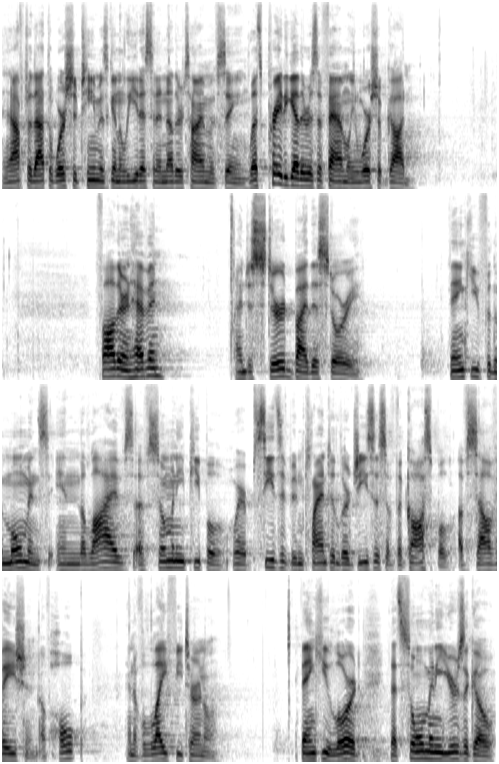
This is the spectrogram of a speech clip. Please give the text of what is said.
And after that, the worship team is going to lead us in another time of singing. Let's pray together as a family and worship God. Father in heaven, I'm just stirred by this story. Thank you for the moments in the lives of so many people where seeds have been planted, Lord Jesus, of the gospel, of salvation, of hope, and of life eternal. Thank you, Lord, that so many years ago,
